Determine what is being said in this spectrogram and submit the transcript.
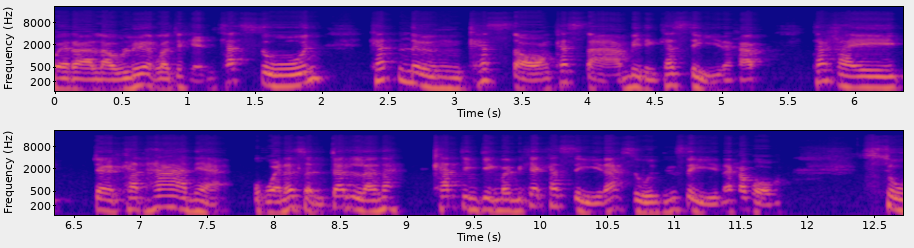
เวลาเราเลือกเราจะเห็นแคทศูนย์แคทหนึ่งแคทสองแคทสามมีถึงแคทสี่นะครับ ถ้าใคร เจอแคทห้าเนี่ยโอ้โหอันนั้นสนเจันแล้วนะแคทจริง ๆ มันมีแค่แคทสี่นะศูนย์ถึงสี่นะครับผมศู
